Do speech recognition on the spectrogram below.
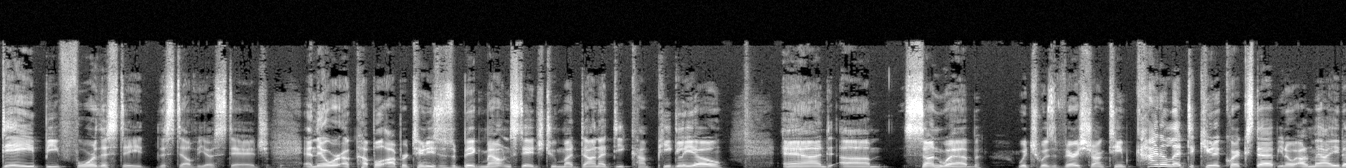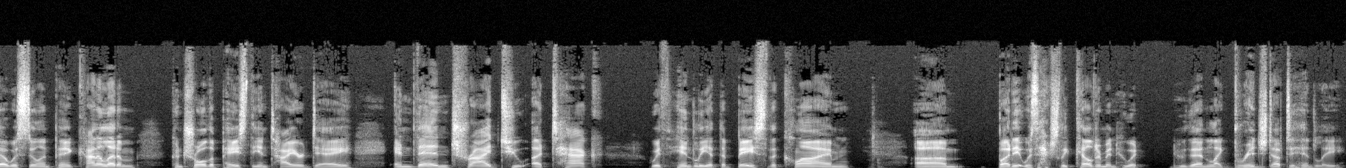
day before the state the Stelvio stage. And there were a couple opportunities. There's a big mountain stage to Madonna di Campiglio and um, Sunweb, which was a very strong team, kind of led to Quick Quickstep. You know, Almeida was still in pink, kind of let him control the pace the entire day, and then tried to attack with Hindley at the base of the climb. Um, but it was actually Kelderman who had, who then like bridged up to Hindley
